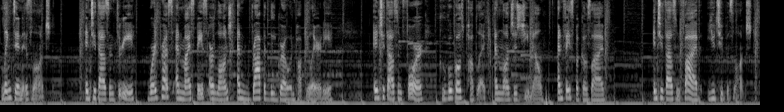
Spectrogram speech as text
LinkedIn is launched. In 2003, WordPress and MySpace are launched and rapidly grow in popularity. In 2004, Google goes public and launches Gmail, and Facebook goes live. In 2005, YouTube is launched.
